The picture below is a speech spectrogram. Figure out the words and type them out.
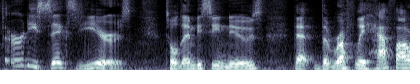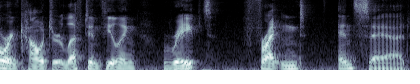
36 years, told NBC News that the roughly half hour encounter left him feeling raped, frightened, and sad.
